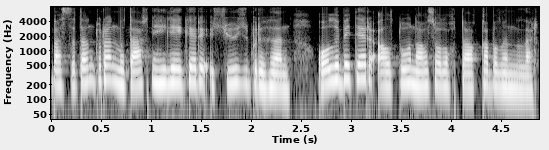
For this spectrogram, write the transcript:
Бастатан туран мұтақ нәхилегер сүйіз бірген, олы бетер алту нағыз олықтаққа балынылар.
